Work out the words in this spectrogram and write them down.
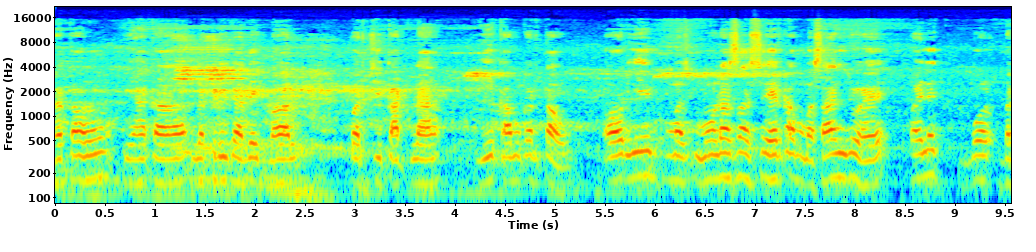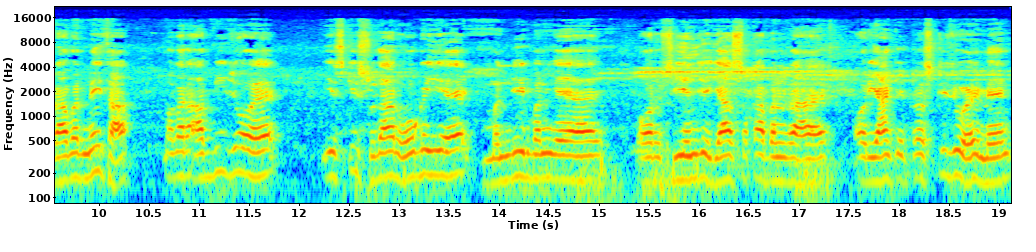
रहता हूँ। यहाँ का लकड़ी का देखभाल, पर्ची काटना, ये काम करता हूँ। और ये मोडासा शहर का मसान जो है, पहले बराबर नहीं था, मगर अभी जो है, इसकी सुधार हो गई है, मंदिर बन गया है और सी एन जी गैस का बन रहा है। और यहाँ के ट्रस्टी जो है मेन,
